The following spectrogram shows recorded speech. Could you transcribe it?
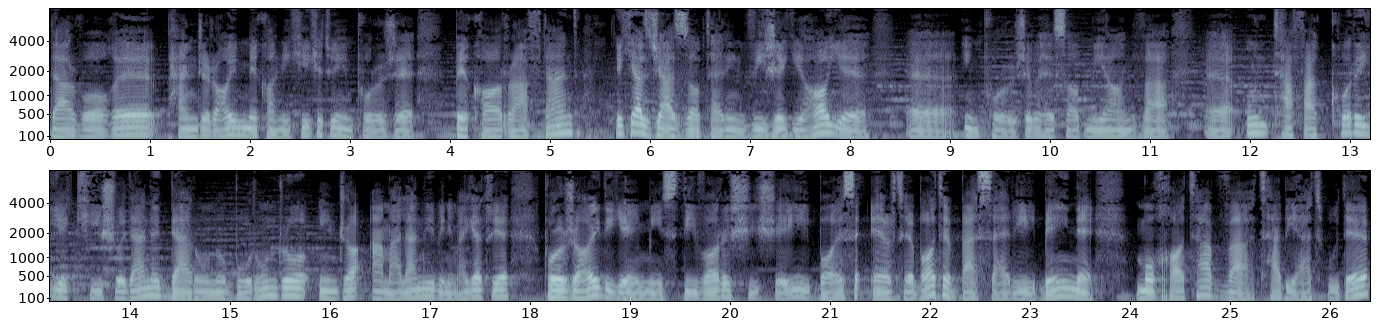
در واقع پنجره های مکانیکی که توی این پروژه به کار رفتند یکی از جذابترین ویژگی های این پروژه به حساب میان و اون تفکر یکی شدن درون و برون رو اینجا عملا می‌بینیم. اگر توی پروژه های دیگه میز دیوار شیشه‌ای باعث ارتباط بسری بین مخاطب و طبیعت بوده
